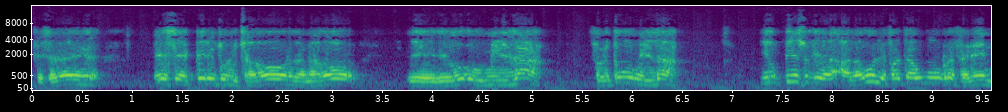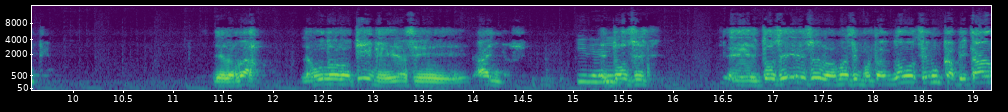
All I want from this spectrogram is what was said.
que se vea ese espíritu luchador, ganador, de, humildad, sobre todo humildad. Yo pienso que a la U le falta un referente, de verdad. La U no lo tiene desde hace años. Entonces, eh, entonces eso es lo más importante. No ser un capitán,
